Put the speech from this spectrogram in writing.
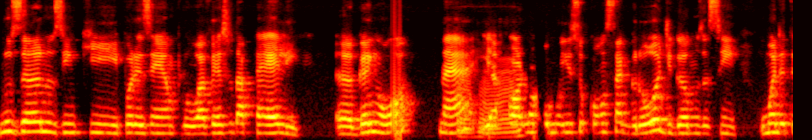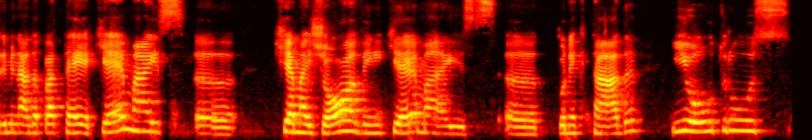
nos anos em que, por exemplo, o avesso da pele ganhou, né? Uhum. E a uhum. forma como isso consagrou, digamos assim, uma determinada plateia que é mais uh, que é mais jovem e que é mais uh, conectada e outros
